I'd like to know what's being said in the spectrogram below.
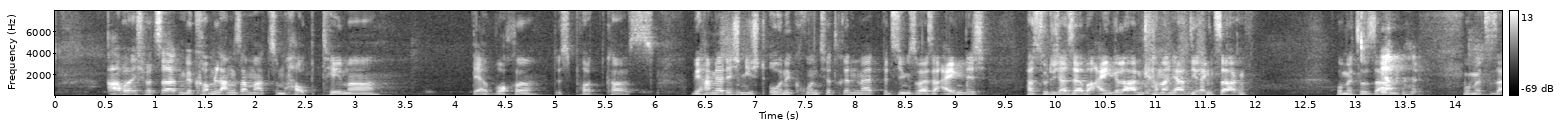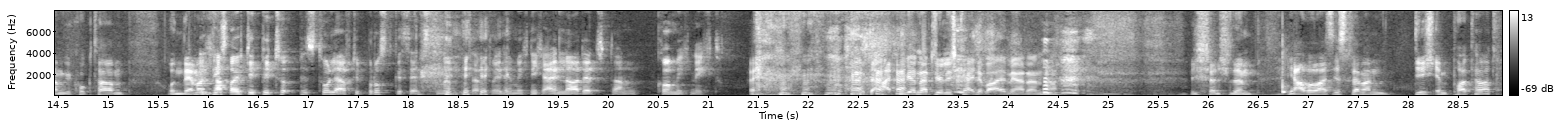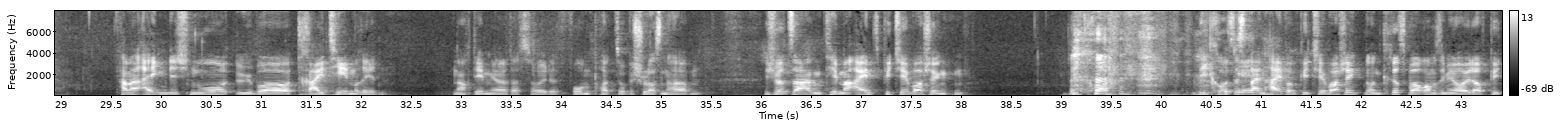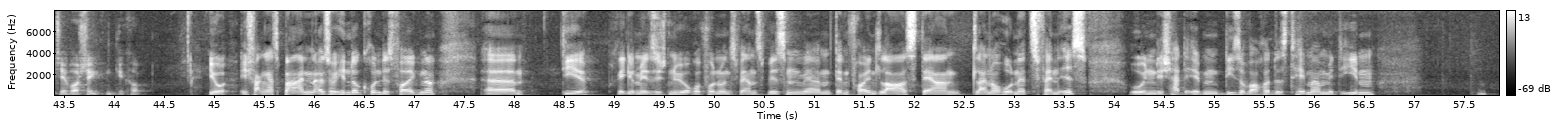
Aber ich würde sagen, wir kommen langsam mal zum Hauptthema der Woche des Podcasts. Wir haben ja dich nicht ohne Grund hier drin, Matt, beziehungsweise eigentlich hast du dich ja selber eingeladen, kann man ja direkt sagen. Wo wir zusammen, ja. wo wir zusammen geguckt haben. Und wenn man ich habe euch die Pistole auf die Brust gesetzt und habe gesagt, wenn ihr mich nicht einladet, dann komme ich nicht. da hatten wir natürlich keine Wahl mehr dann. Ist schon schlimm. Ja, aber was ist, wenn man dich im Pott hat, kann man eigentlich nur über drei Themen reden. Nachdem wir das heute vor dem Pott so beschlossen haben. Ich würde sagen, Thema 1, PJ Washington. Wie, gro wie groß okay. ist dein Hype um PJ Washington? Und Chris, warum sind wir heute auf PJ Washington gekommen? Jo, ich fange erst mal an. Also Hintergrund ist folgender. Äh, die regelmäßigen Hörer von uns werden es wissen. Wir haben den Freund Lars, der ein kleiner Hornets-Fan ist. Und ich hatte eben diese Woche das Thema mit ihm.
